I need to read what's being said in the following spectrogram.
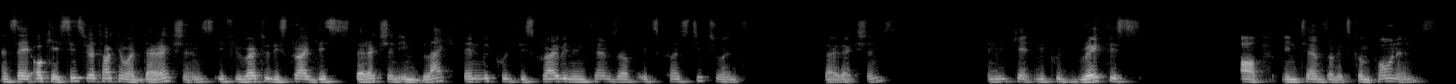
and say, okay, since we're talking about directions, if we were to describe this direction in black, then we could describe it in terms of its constituent directions. And we can we could break this up in terms of its components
